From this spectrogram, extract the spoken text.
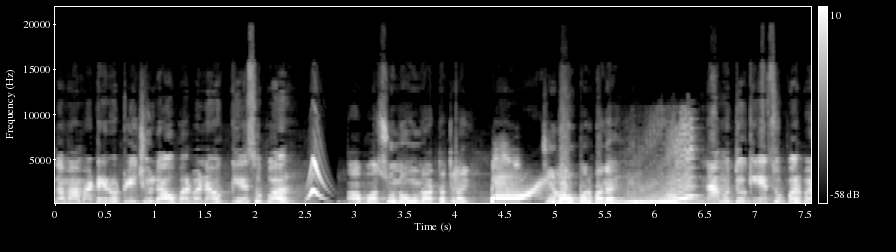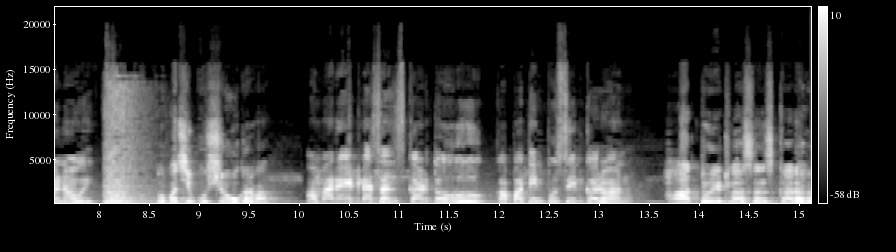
તમારા માટે રોટલી ચૂલા ઉપર બનાવો ગેસ ઉપર? આ પાછું નવું નાટક લાય. ચૂલા ઉપર બનાય. ના હું તો ગેસ ઉપર બનાવું. તો પછી પૂછ્યું કરવા? અમારા એટલા સંસ્કાર તો હું કે પતિને પૂછીને કરવાનું. હા તો એટલા સંસ્કાર હ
